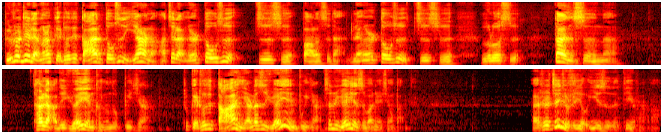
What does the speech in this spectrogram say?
比如说这两个人给出的答案都是一样的啊，这两个人都是支持巴勒斯坦，两个人都是支持俄罗斯，但是呢，他俩的原因可能都不一样，就给出的答案一样，但是原因不一样，甚至原因是完全相反的。哎，所以这就是有意思的地方啊。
